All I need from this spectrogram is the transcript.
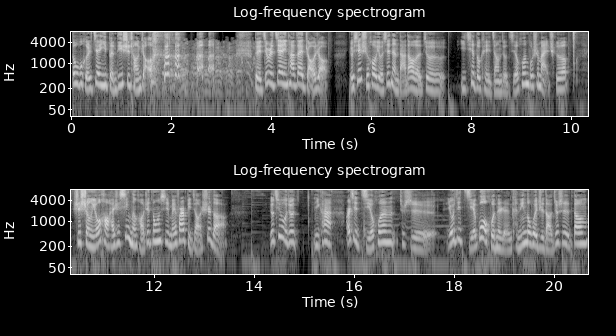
都不合适，建议本地市场找。对，就是建议他再找找。有些时候有些点达到了，就一切都可以将就。结婚不是买车，是省油好还是性能好，这东西没法比较。是的，尤其我就。你看，而且结婚就是，尤其结过婚的人肯定都会知道，就是当，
